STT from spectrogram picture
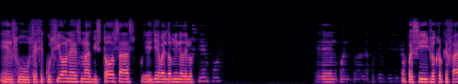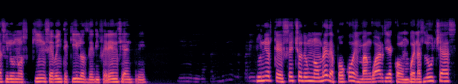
en sus ejecuciones más vistosas, eh, lleva el dominio de los tiempos. En cuanto a la cuestión física, pues sí, yo creo que fácil, unos 15, 20 kilos de diferencia entre Junior, que es hecho de un hombre de a poco en vanguardia, con buenas luchas,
